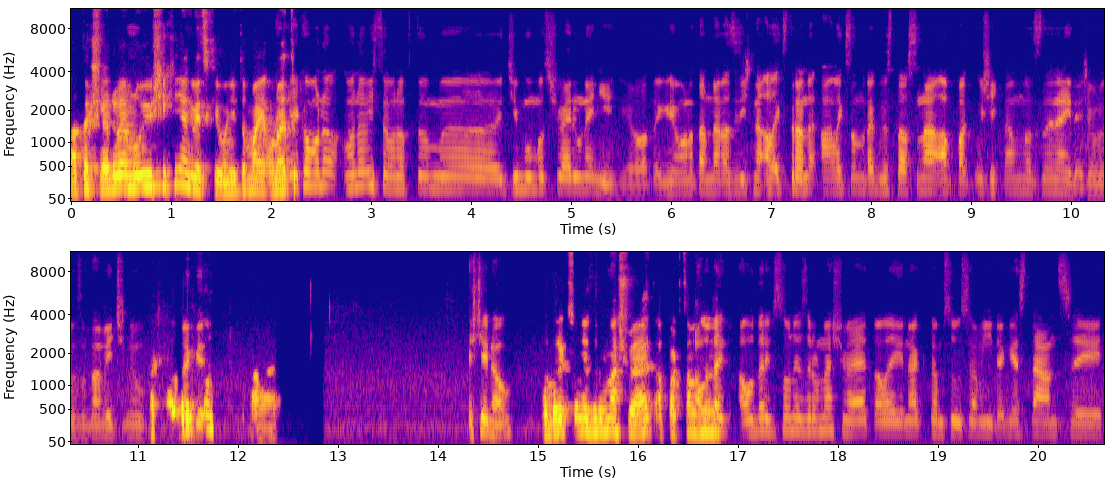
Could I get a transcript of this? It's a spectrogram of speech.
A tak Švédové mluví všichni anglicky, oni to mají, ono je to... Jako ono, ono víš co, ono v tom uh, gymu moc Švédů není, jo, takže ono tam narazíš na Alexandra, Alexandra Gustafsona a pak už jich tam moc nenajdeš, ono jsou tam většinou... Tak, tak, ještě jednou. Albrechtson je zrovna Švéd a pak tam... Albrecht, Albrechtson je zrovna Švéd, ale jinak tam jsou samý Dagestánci,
